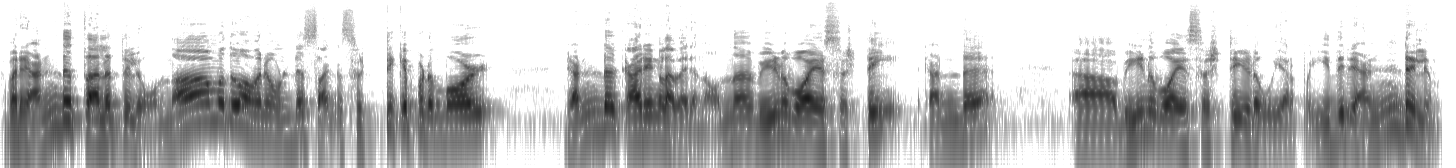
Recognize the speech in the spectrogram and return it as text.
അപ്പം രണ്ട് തലത്തിൽ ഒന്നാമതും അവനുണ്ട്. സൃഷ്ടിക്കപ്പെടുമ്പോൾ രണ്ട് കാര്യങ്ങളാണ് വരുന്നത്. ഒന്ന് വീണുപോയ സൃഷ്ടി രണ്ട് വീണുപോയ സൃഷ്ടിയുടെ ഉയർപ്പ്. ഇത് രണ്ടിലും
